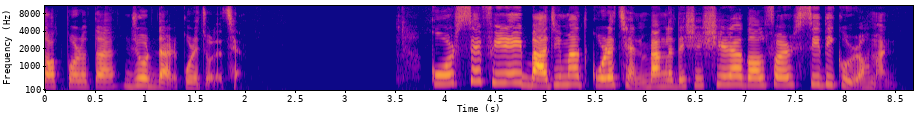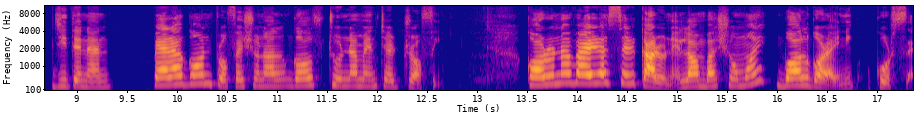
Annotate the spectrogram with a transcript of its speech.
তৎপরতা জোরদার করে চলেছে। কোর্সে ফিরেই বাজিমাত করেছেন বাংলাদেশের সেরা গলফার সিদ্দিকুর রহমান। জিতে নেন প্যারাগন প্রফেশনাল গলফ টুর্নামেন্টের ট্রফি। করোনা ভাইরাসের কারণে লম্বা সময় বল গড়ায়নি কোর্সে।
